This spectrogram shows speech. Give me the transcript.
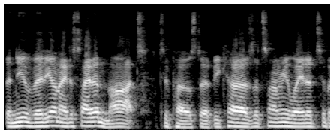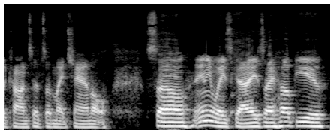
the new video and I decided not to post it because it's unrelated to the contents of my channel. So anyways guys, I hope you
